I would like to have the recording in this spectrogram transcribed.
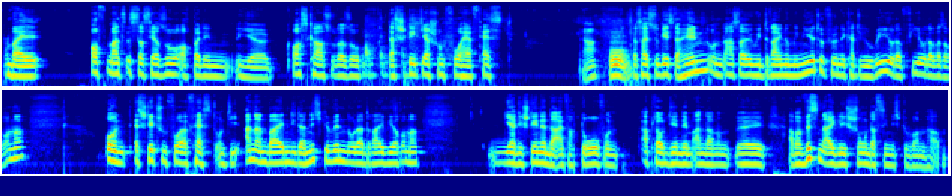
Weil oftmals ist das ja so, auch bei den hier Oscars oder so, das steht ja schon vorher fest. Ja. Hm. Das heißt, du gehst da hin und hast da irgendwie drei Nominierte für eine Kategorie oder vier oder was auch immer. Und es steht schon vorher fest. Und die anderen beiden, die dann nicht gewinnen oder drei, wie auch immer, ja, die stehen dann da einfach doof und applaudieren dem anderen und hey, aber wissen eigentlich schon, dass sie nicht gewonnen haben.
